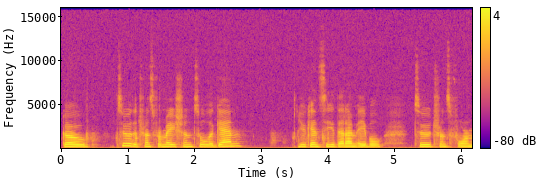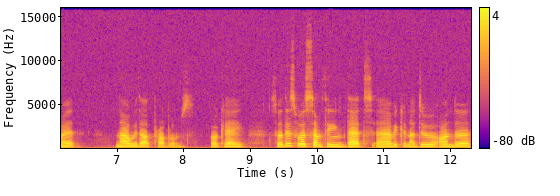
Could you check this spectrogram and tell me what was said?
go to the transformation tool again you can see that I'm able to transform it now without problems. Okay so this was something that uh, we could not do on the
